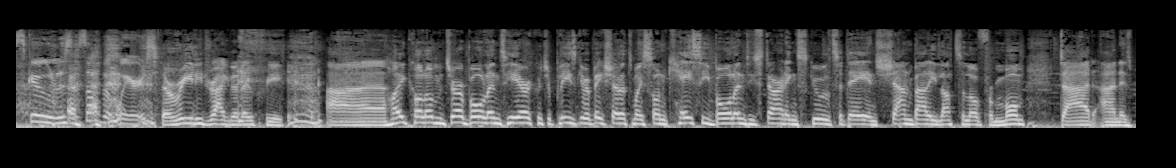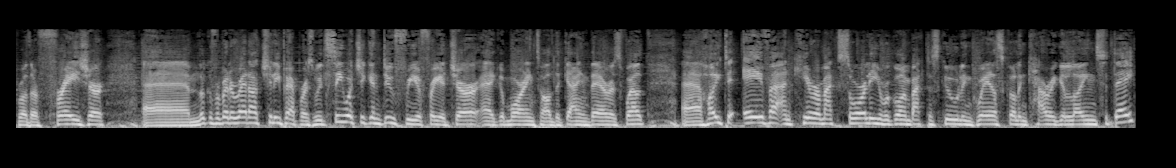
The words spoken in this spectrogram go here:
school. It's a bit weird. They're really dragging it out for you. Uh, hi, Colm. Ger Boland here. Could you please give a big shout out to my son, Casey Boland? He's starting school today in Shanbally. Lots of love from mum, dad, and his brother Fraser. Um, looking for a bit of red hot chili peppers. We'll see what you can do for you, for you, Ger. Uh, good morning to all the gang there as well. Uh, hi to Ava and Kira McSorley, who are going back to school in Gaelscoil and Carrigaline today.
